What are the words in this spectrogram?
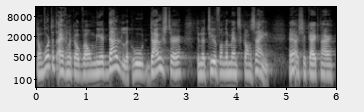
dan wordt het eigenlijk ook wel meer duidelijk hoe duister de natuur van de mens kan zijn. Als je kijkt naar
